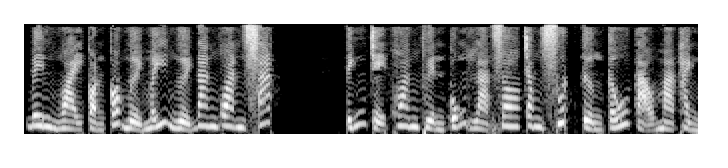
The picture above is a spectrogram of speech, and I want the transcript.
Bên ngoài còn có mười mấy người đang quan sát. Tính trễ khoang thuyền cũng là do trong suốt tường cấu tạo mà thành.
